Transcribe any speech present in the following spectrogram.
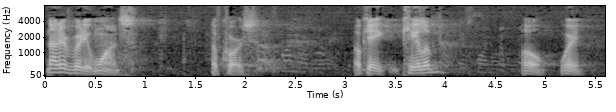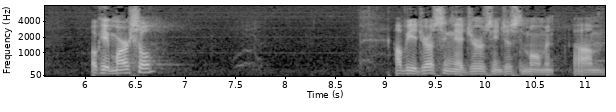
Not everybody at once, of course. Okay, Caleb? Oh, wait. Okay, Marshall. I'll be addressing that jersey in just a moment. Um,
